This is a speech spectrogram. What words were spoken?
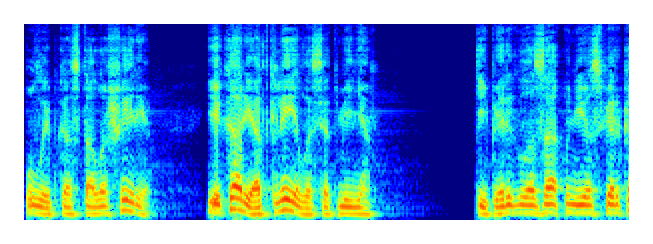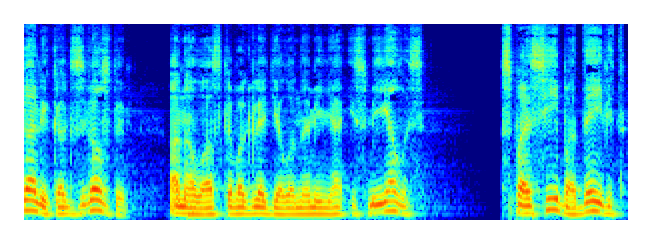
улыбка стала шире, и Кари отклеилась от меня. Теперь глаза у нее сверкали, как звезды, она ласково глядела на меня и смеялась. «Спасибо, Дэвид».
